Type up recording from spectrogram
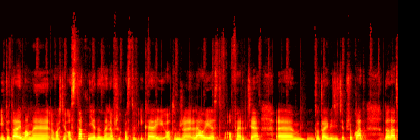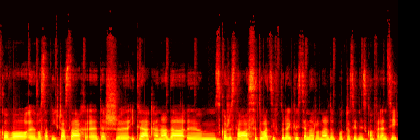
I tutaj mamy właśnie ostatni, jeden z najnowszych postów IKEA o tym, że Leo jest w ofercie. Tutaj widzicie przykład. Dodatkowo y, w ostatnich czasach y, też IKEA Kanada skorzystała z sytuacji, w której Cristiano Ronaldo podczas jednej z konferencji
